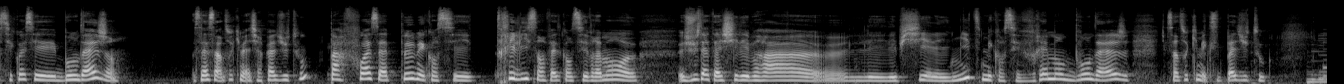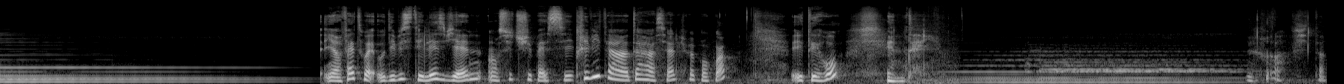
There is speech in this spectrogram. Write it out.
C'est quoi ces bondages? Ça, c'est un truc qui m'attire pas du tout. Parfois, ça peut, mais quand c'est très lisse, en fait, quand c'est vraiment euh, juste attacher les bras, euh, les, les, pieds à la limite, mais quand c'est vraiment bondage, c'est un truc qui m'excite pas du tout. Et en fait, ouais, au début c'était lesbienne, ensuite je suis passée très vite à interracial, je sais pas pourquoi, hétéro, hentai. Oh putain.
